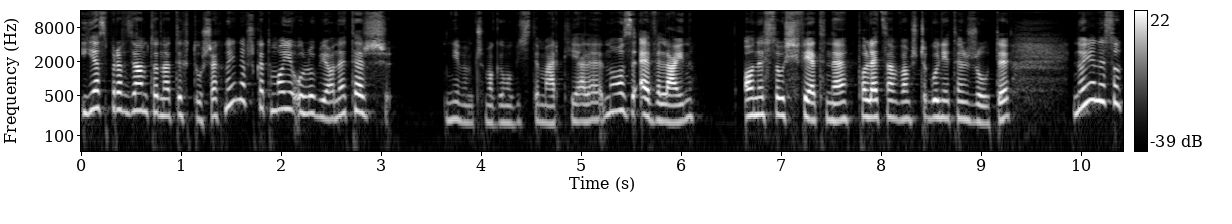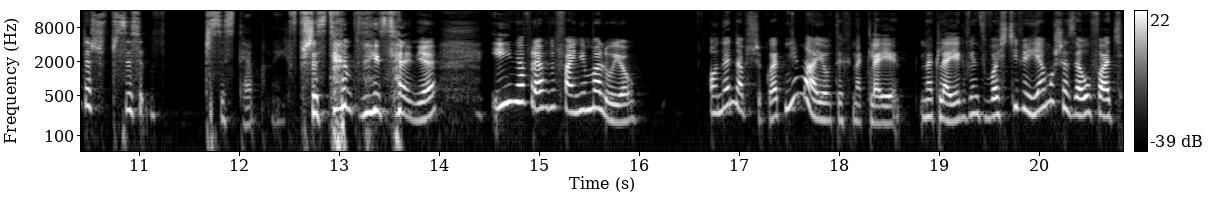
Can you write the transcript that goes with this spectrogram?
I ja sprawdzałam to na tych tuszach. No i na przykład moje ulubione też nie wiem, czy mogę mówić te marki, ale no z Eveline. One są świetne, polecam Wam szczególnie ten żółty. No i one są też w, psy, w przystępnej, w przystępnej cenie i naprawdę fajnie malują. One na przykład nie mają tych naklejek, więc właściwie ja muszę zaufać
